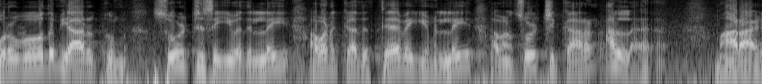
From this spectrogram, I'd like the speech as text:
ஒருபோதும் யாருக்கும் சூழ்ச்சி செய்வதில்லை அவனுக்கு அது தேவையும் இல்லை அவன் சூழ்ச்சிக்காரன் அல்ல. மாறாக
